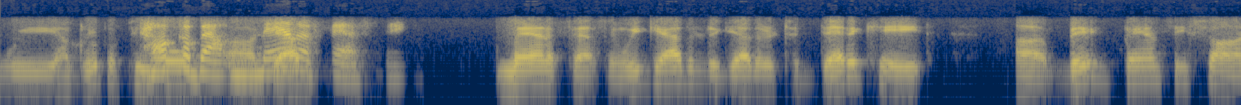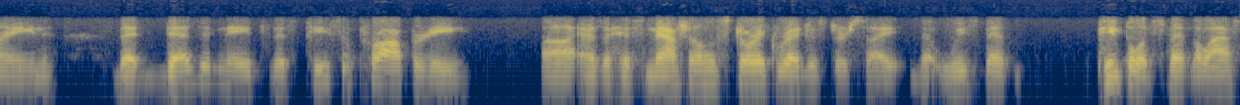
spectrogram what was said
We a group of people Talk about uh, gathered- manifesting. manifesting. We gathered together to dedicate a big fancy sign that designates this piece of property uh, as a his, National Historic Register site that we spent people have spent the last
